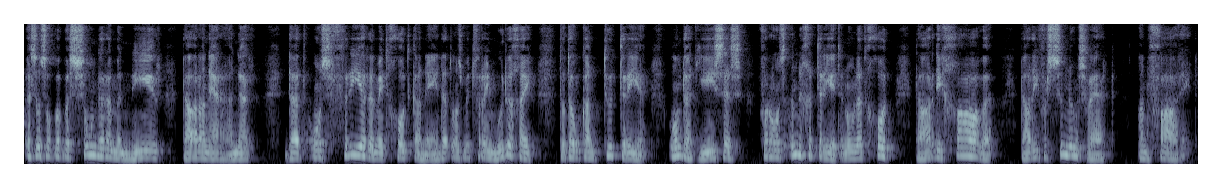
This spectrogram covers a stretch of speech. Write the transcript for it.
is ons op 'n besondere manier daaraan herinner dat ons vrede met God kan hê en dat ons met vrymoedigheid tot hom kan toetree omdat Jesus vir ons ingetree het en omdat God daardie gawe, daardie versoeningswerk aanvaar het.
